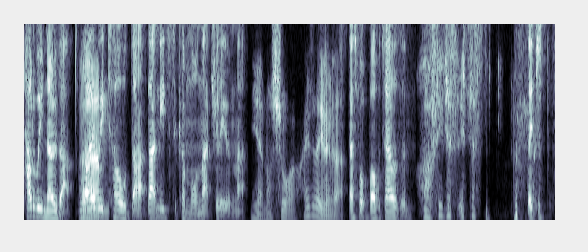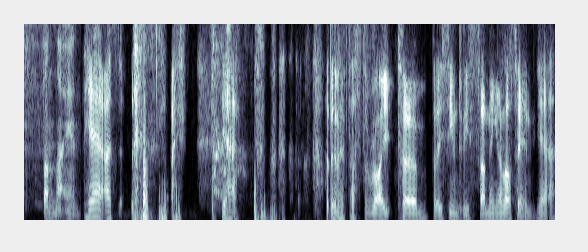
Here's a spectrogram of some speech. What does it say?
How do we know that? Why are we Um, told that? That needs to come more naturally than that. Yeah, I'm not sure. How do they know that? That's what Bob tells them. Oh, see, just it's just They just fund that in. yeah, I, I- yeah. I don't know if that's the right term, but they seem to be thumbing a lot in. Yeah,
